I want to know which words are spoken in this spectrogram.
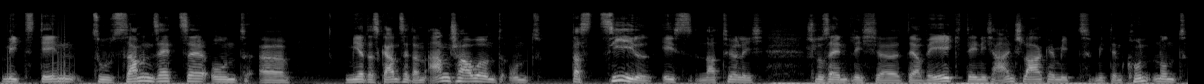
mit denen zusammensetze und äh, mir das Ganze dann anschaue und, und das Ziel ist natürlich schlussendlich äh, der Weg, den ich einschlage mit, mit dem Kunden. Und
